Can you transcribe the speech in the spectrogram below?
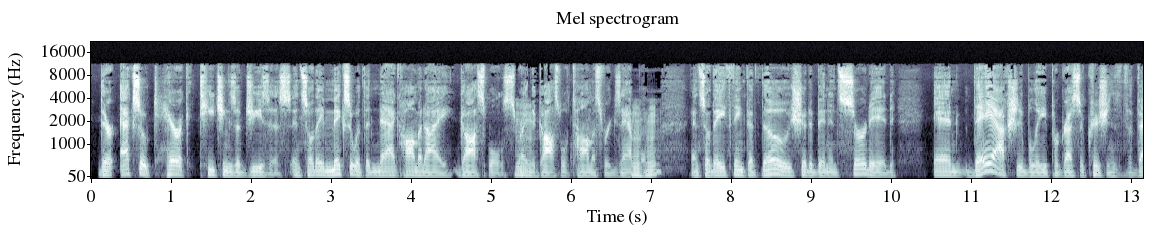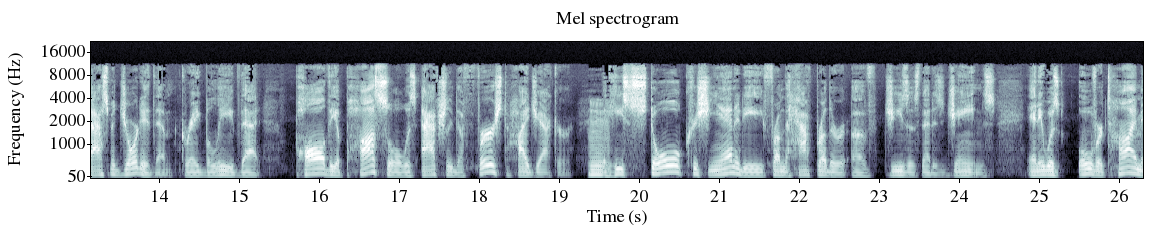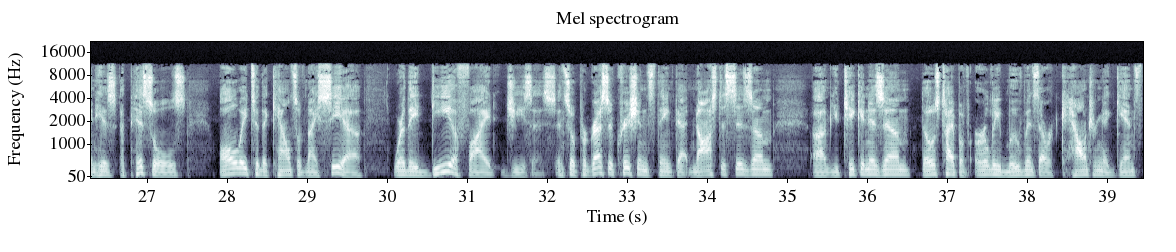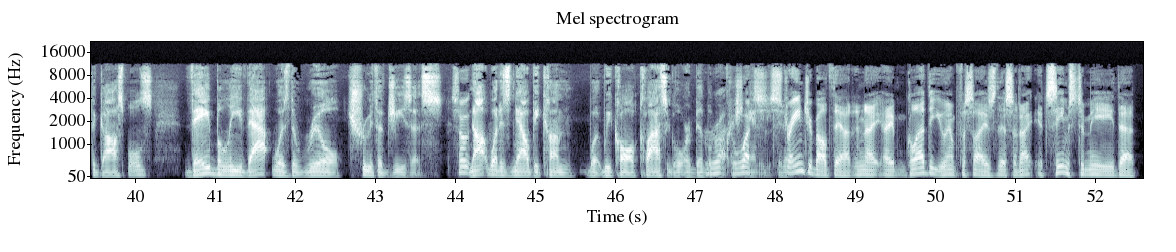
they're exoteric teachings of Jesus. And so they mix it with the Nag Hammadi Gospels, right? Mm. The Gospel of Thomas, for example. Mm-hmm. And so they think that those should have been inserted. And they actually believe, progressive Christians, the vast majority of them, Greg, believe that Paul the Apostle was actually the first hijacker, mm. that he stole Christianity from the half brother of Jesus, that is James. And it was over time in his epistles, all the way to the Council of Nicaea where they deified Jesus. And so progressive Christians think that Gnosticism, um, Eutychianism, those type of early movements that were countering against the Gospels, they believe that was the real truth of Jesus, so not what has now become what we call classical or biblical right, Christianity. What's today. strange about that, and I, am glad that you emphasize this, and I, it seems to me that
